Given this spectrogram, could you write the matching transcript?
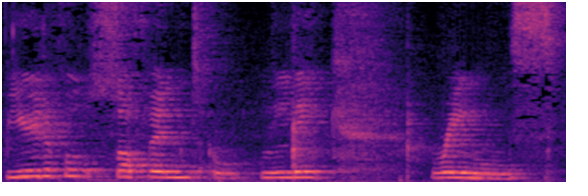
Beautiful softened leek rings.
